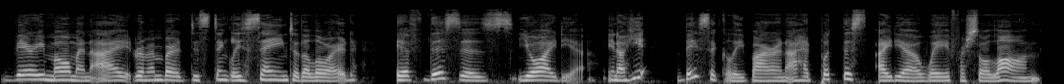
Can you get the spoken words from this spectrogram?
very moment, I remember distinctly saying to the Lord, if this is your idea, you know, he basically, Byron, I had put this idea away for so long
